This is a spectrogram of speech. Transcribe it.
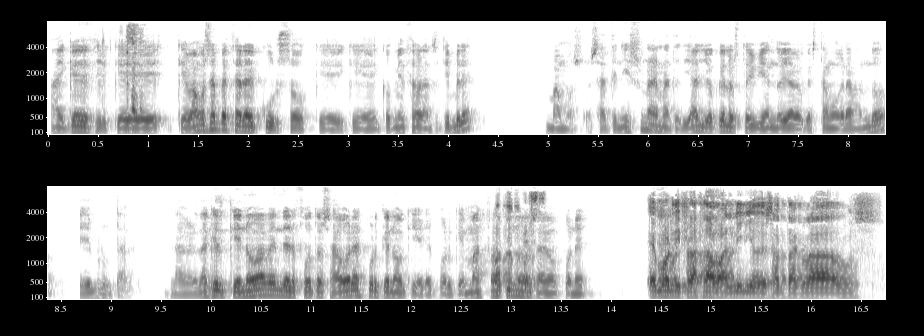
Hay que decir que, que vamos a empezar el curso que, que, comienza ahora en septiembre. Vamos, o sea, tenéis una de material, yo que lo estoy viendo ya lo que estamos grabando, es brutal. La verdad que el que no va a vender fotos ahora es porque no quiere, porque más fácil no lo sabemos poner. Hemos disfrazado al niño de Santa Claus.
